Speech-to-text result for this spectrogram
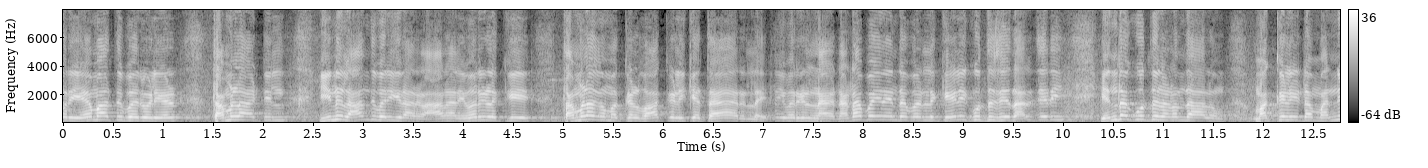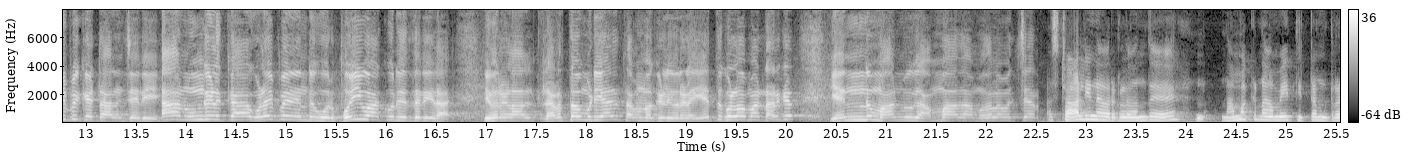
ஒரு ஏமாத்து பேர்வழிகள் தமிழ்நாட்டில் இன்னும் லாந்து வருகிறார்கள். ஆனால் இவர்களுக்கு தமிழக மக்கள் வாக்களிக்க தயாரில்லை. இவர்கள் நடப்பயன் என்றவர்கள் கேலி கூத்து செய்தாலும் சரி எந்த கூத்து நடந்தாலும் மக்களிடம் மன்னிப்பு கேட்டாலும் சரி நான் உங்களுக்காக உழைப்பேன் என்று ஒரு பொய் வாக்குறுதி தருகிறார். இவர்களால் நடத்த முடியாது தமிழ் மக்கள் இவர்களை ஏற்றுக்கொள்ள மாட்டார்கள். என்றும் மாண்புமிகு அம்மா தான் முதலமைச்சர். ஸ்டாலின் அவர்கள் வந்து நமக்கு நாமே திட்டம்ன்ற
